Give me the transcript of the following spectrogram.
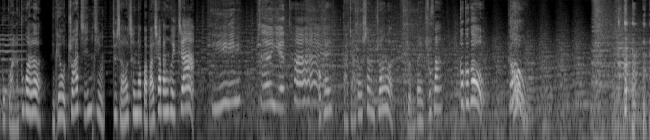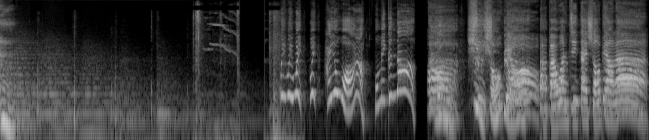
不管了，不管了，你给我抓紧紧，至少要撑到爸爸下班回家。咦，这也太 ……OK，大家都上妆了，准备出发，Go Go Go！Go！喂喂喂喂，还有我啊，我没跟到啊！是手表，爸爸忘记带手表了。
